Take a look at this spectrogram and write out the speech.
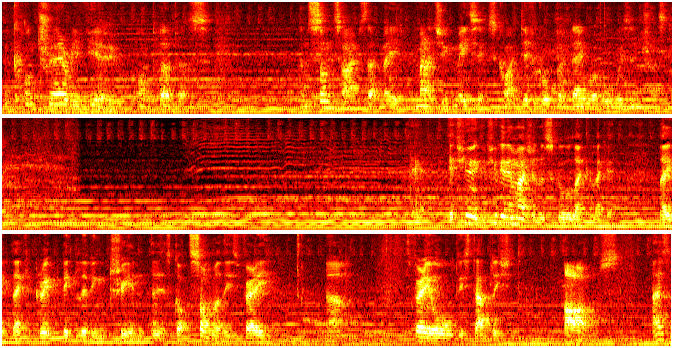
the contrary view on purpose. And sometimes that made managing meetings quite difficult, but they were always interesting. if you if you can imagine the school like like a like like a great big living tree, and, and it's got some of these very um, it's very old established arms. It's a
